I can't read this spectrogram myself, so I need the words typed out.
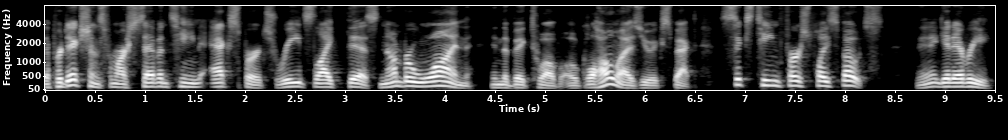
the predictions from our 17 experts reads like this. Number one in the Big 12, Oklahoma, as you expect, 16 first place votes. They didn't get every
